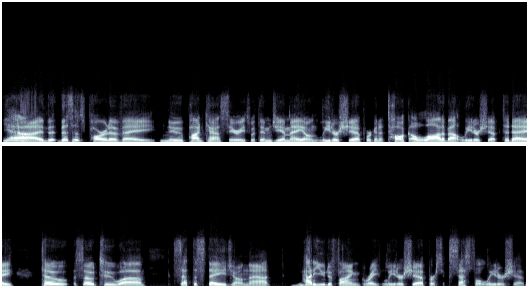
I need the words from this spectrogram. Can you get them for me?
Yeah, th- this is part of a new podcast series with MGMA on leadership. We're going to talk a lot about leadership today. To, so, to uh, set the stage on that, mm-hmm. how do you define great leadership or successful leadership?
